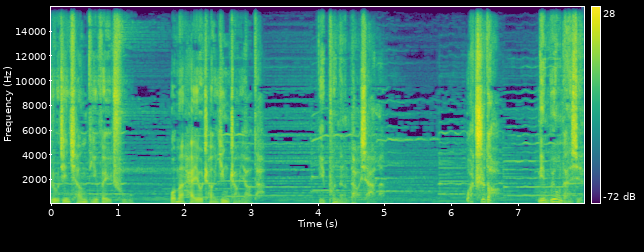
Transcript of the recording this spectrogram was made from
如今强敌未除，我们还有场硬仗要打，你不能倒下了。我知道，您不用担心。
